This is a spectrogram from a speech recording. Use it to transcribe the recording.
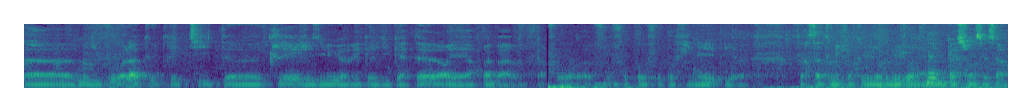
mais du coup, voilà, toutes les petites clés, je les ai eues avec l'éducateur, et après, il bah, faut, faut, faut, faut, peaufiner, et puis faire ça tous les jours, tous les jours, tous les jours. L'éducation, c'est ça.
